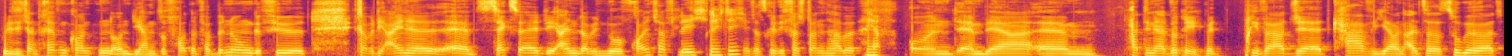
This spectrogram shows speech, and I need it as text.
wo die sich dann treffen konnten und die haben sofort eine Verbindung gefühlt. Ich glaube, die eine äh, sexuell, die eine, glaube ich, nur freundschaftlich. Richtig. Wenn ich das richtig verstanden habe. Ja. Und ähm, der ähm, hat den halt wirklich mit Privatjet, Kaviar und alles, was dazugehört.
